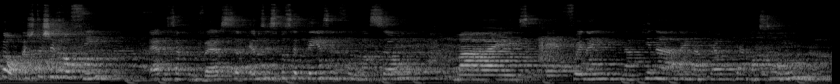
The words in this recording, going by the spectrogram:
Bom, a gente está chegando ao fim né, dessa conversa. Eu não sei se você tem essa informação, mas é, foi na, aqui na, na Inatel que a nossa urna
